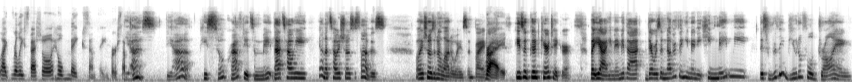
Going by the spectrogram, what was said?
like really special. He'll make something for somebody. Yes. Yeah. He's so crafty. It's amazing. That's how he yeah, that's how he shows his love is well, he shows in a lot of ways and by Right. he's a good caretaker. But yeah, he made me that. There was another thing he made me. He made me this really beautiful drawing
